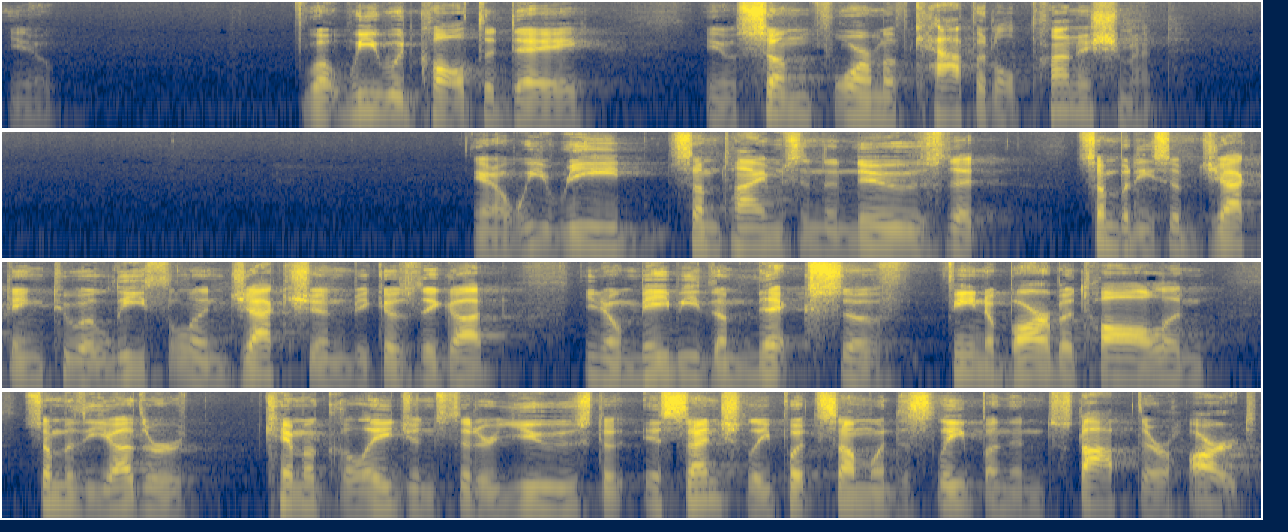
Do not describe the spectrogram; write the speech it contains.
you know, what we would call today, you know, some form of capital punishment. You know, we read sometimes in the news that somebody's objecting to a lethal injection because they got, you know, maybe the mix of phenobarbital and some of the other chemical agents that are used to essentially put someone to sleep and then stop their heart.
